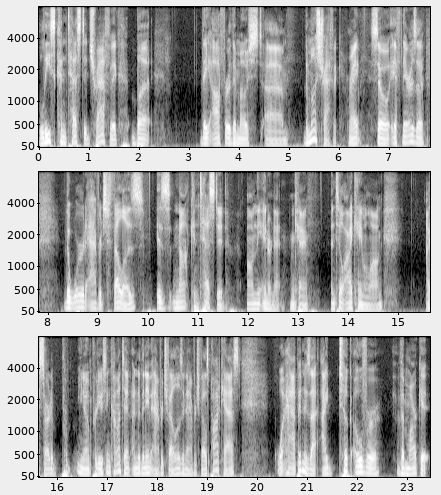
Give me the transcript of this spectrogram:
least contested traffic, but they offer the most um, the most traffic, right? So if there is a the word average fellas is not contested on the internet, okay? Until I came along, I started you know producing content under the name Average Fellas and Average Fellas podcast. What happened is I, I took over the market.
